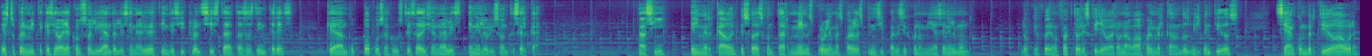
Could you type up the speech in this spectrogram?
Esto permite que se vaya consolidando el escenario de fin de ciclo alcista de tasas de interés, quedando pocos ajustes adicionales en el horizonte cercano. Así, el mercado empezó a descontar menos problemas para las principales economías en el mundo, lo que fueron factores que llevaron abajo el mercado en 2022, se han convertido ahora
